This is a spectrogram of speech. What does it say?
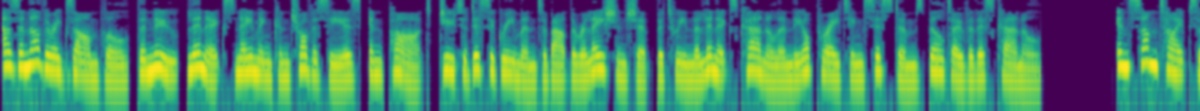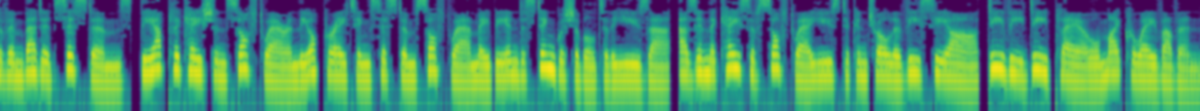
As another example, the GNU, Linux naming controversy is, in part, due to disagreement about the relationship between the Linux kernel and the operating systems built over this kernel. In some types of embedded systems, the application software and the operating system software may be indistinguishable to the user, as in the case of software used to control a VCR, DVD player or microwave oven.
